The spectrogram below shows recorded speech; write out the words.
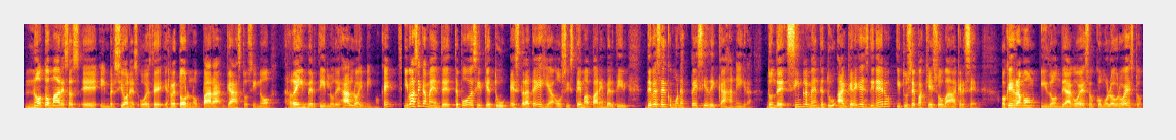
no tomar esas eh, inversiones o ese retorno para gastos, sino reinvertirlo, dejarlo ahí mismo, ¿ok? Y básicamente te puedo decir que tu estrategia o sistema para invertir debe ser como una especie de caja negra, donde simplemente tú agregues dinero y tú sepas que eso va a crecer. Ok, Ramón, ¿y dónde hago eso? ¿Cómo logro esto?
